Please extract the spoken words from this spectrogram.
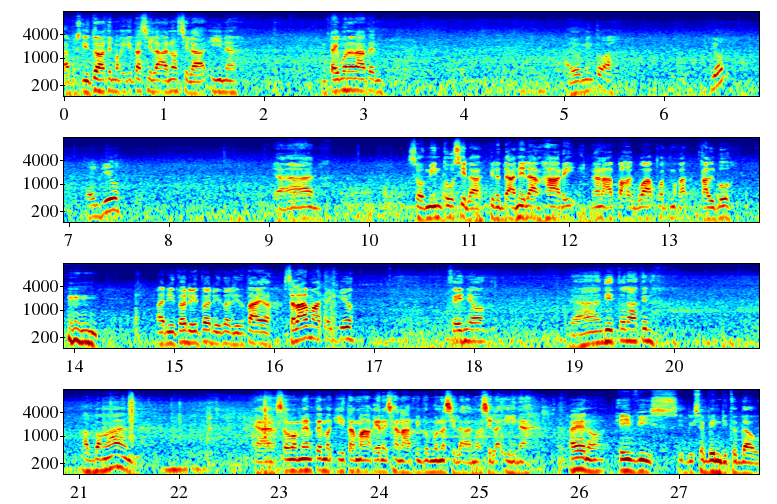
Tapos dito natin makikita sila, ano, sila Ina. Hintay muna natin. Ayaw minto ah. Yun. Thank you. Yan. So minto sila, pinadaan nila ang hari na napakagwapo at kalbo. ah, dito, dito, dito, dito tayo. Salamat, thank you. Sa inyo. Yan, dito natin. Abangan. Yan, so mamaya natin magkita makina, hanapin ko muna sila, ano, sila Ina. Ayan o, Avis. Ibig sabihin dito daw.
